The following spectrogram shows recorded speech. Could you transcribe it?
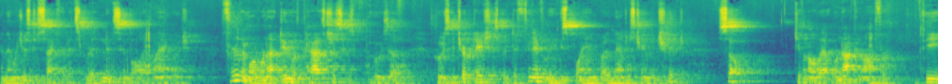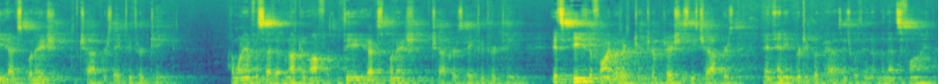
and then we just decipher it. It's written in symbolic language. Furthermore, we're not dealing with passages whose, uh, whose interpretation has been definitively explained by the magisterium of the church. So, given all that, we're not going to offer the explanation of chapters 8 through 13. I want to emphasize that we're not going to offer the explanation of chapters 8 through 13. It's easy to find other interpretations of these chapters and any particular passage within them, and that's fine.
